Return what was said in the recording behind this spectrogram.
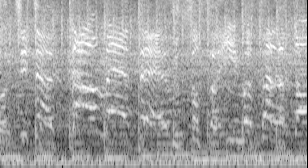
落ちちゃダメで嘘さ今さらと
